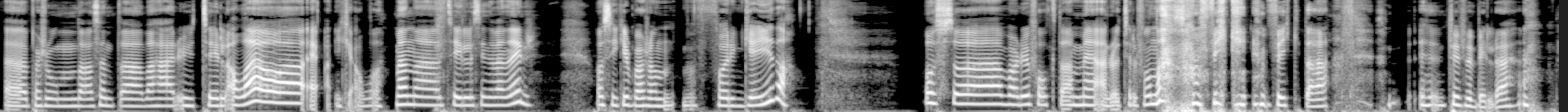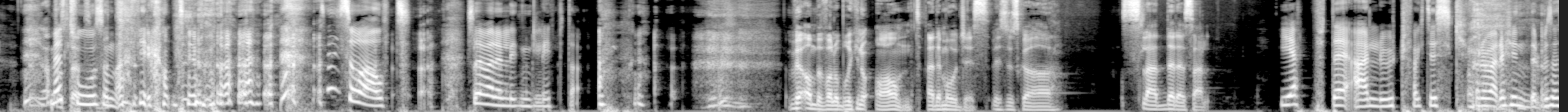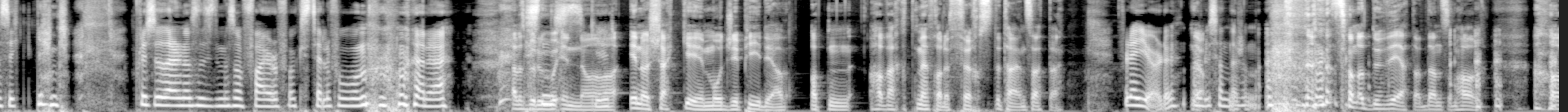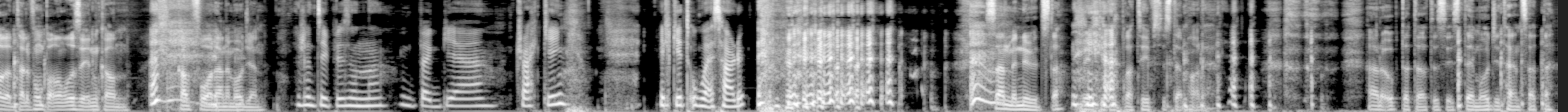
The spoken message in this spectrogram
eh, personen da sendte det her ut til alle, og ja, ikke alle, men eh, til sine venner. Og sikkert bare sånn for gøy, da. Og så var det jo folk da med Android-telefon som fikk, fikk da puppebilde Rett og med to sånne firkanter på. Så jeg så alt. Så det var en liten glipp, da. Vil anbefale å bruke noe annet enn emojis hvis du skal sladde det selv. Jepp, det er lurt, faktisk, for å være 100% sikkert. Plutselig er det noen som sitter med sånn Firefox-telefon og bare Ellers burde du gå inn og, inn og sjekke i Mojipedia at den har vært med fra det første tegnsettet. For det gjør du når Ja. du sender sånne. sånn at du vet at den som har, har en telefon på andre siden, kan, kan få den emojien. Det er sånn typisk sånn uh, bug tracking. Hvilket OS har du? Send meg nudes, da. Hvilket Ja. operativsystem har det? Her er det oppdatert det siste emoji-tegnsettet.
